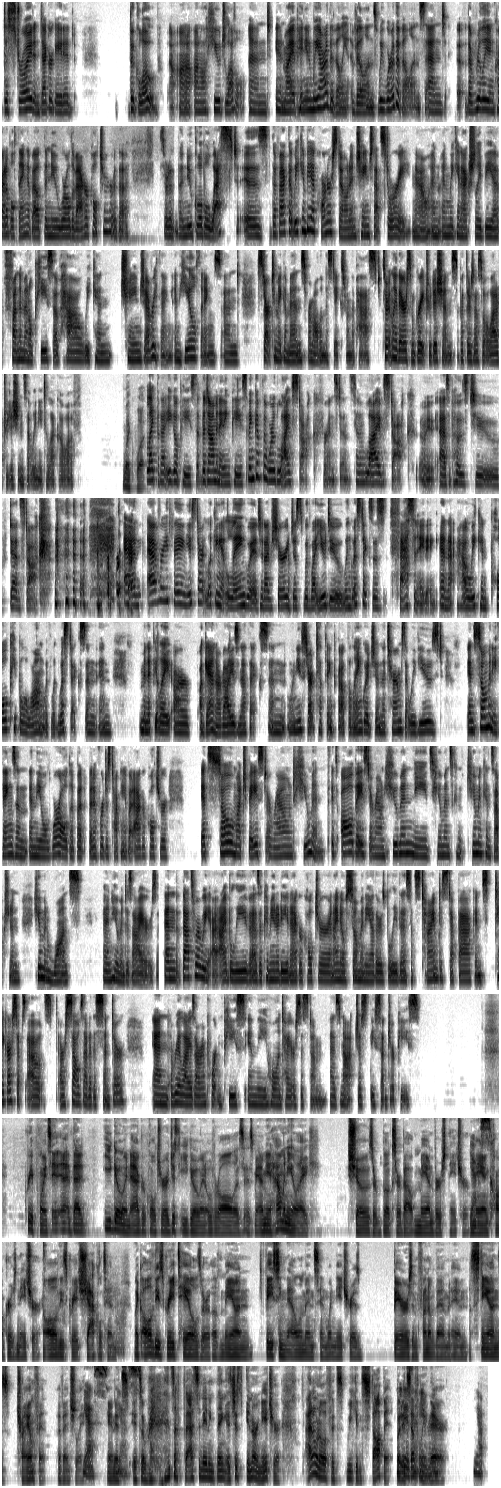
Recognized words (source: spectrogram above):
destroyed and degraded the globe on a, on a, huge level. And in my opinion, we are the villain, villains. We were the villains. And uh, the really incredible thing about the new world of agriculture or the sort of the new global west is the fact that we can be a cornerstone and change that story now and, and we can actually be a fundamental piece of how we can change everything and heal things and start to make amends from all the mistakes from the past certainly there are some great traditions but there's also a lot of traditions that we need to let go of like what? Like that ego piece, the dominating piece. Think of the word livestock, for instance, and livestock I mean, as opposed to dead stock. and everything, you start looking at language, and I'm sure just with what you do, linguistics is fascinating and how we can pull people along with linguistics and, and manipulate our, again, our values and ethics. And when you start to think about the language and the terms that we've used in so many things in, in the old world but but if we're just talking about agriculture it's so much based around human it's all based around human needs humans con- human consumption human wants and human desires and that's where we i believe as a community in agriculture and i know so many others believe this it's time to step back and take our steps out ourselves out of the center and realize our important piece in the whole entire system as not just the centerpiece Great points. that ego in agriculture, or just ego and overall as as. I mean, how many like shows or books are about man versus nature, yes. man conquers nature. All of these great Shackleton, like all of these great tales are of man facing the elements and when nature is bears in front of them and stands triumphant eventually. Yes. And it's yes. it's a it's a fascinating thing. It's just in our nature. I don't know if it's we can stop it, but it it's definitely there. Yep.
